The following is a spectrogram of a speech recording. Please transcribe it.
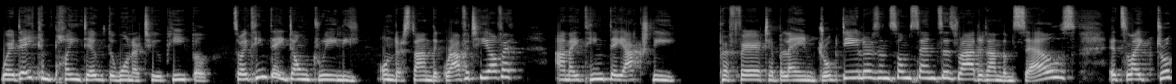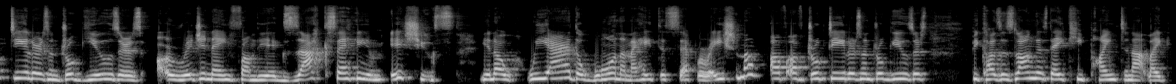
where they can point out the one or two people. So I think they don't really understand the gravity of it. And I think they actually prefer to blame drug dealers in some senses rather than themselves. It's like drug dealers and drug users originate from the exact same issues. You know, we are the one, and I hate this separation of, of, of drug dealers and drug users because as long as they keep pointing at like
